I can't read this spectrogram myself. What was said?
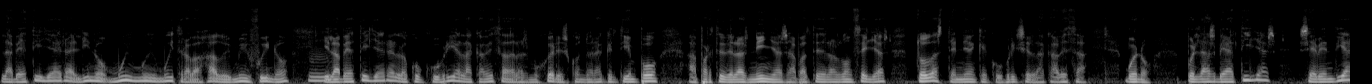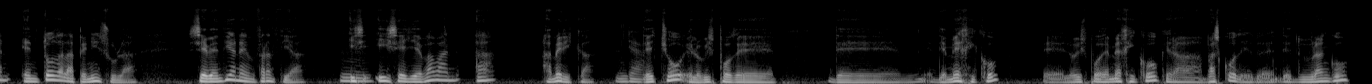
la beatilla era el lino muy, muy, muy trabajado y muy fino, y mm. la beatilla era lo que cubría la cabeza de las mujeres, cuando en aquel tiempo, aparte de las niñas, aparte de las doncellas, todas tenían que cubrirse la cabeza. Bueno, pues las beatillas se vendían en toda la península, se vendían en Francia y, mm. se llevaban a América. De hecho, el obispo de, de, de México, el obispo de México, que era vasco de, Durango,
